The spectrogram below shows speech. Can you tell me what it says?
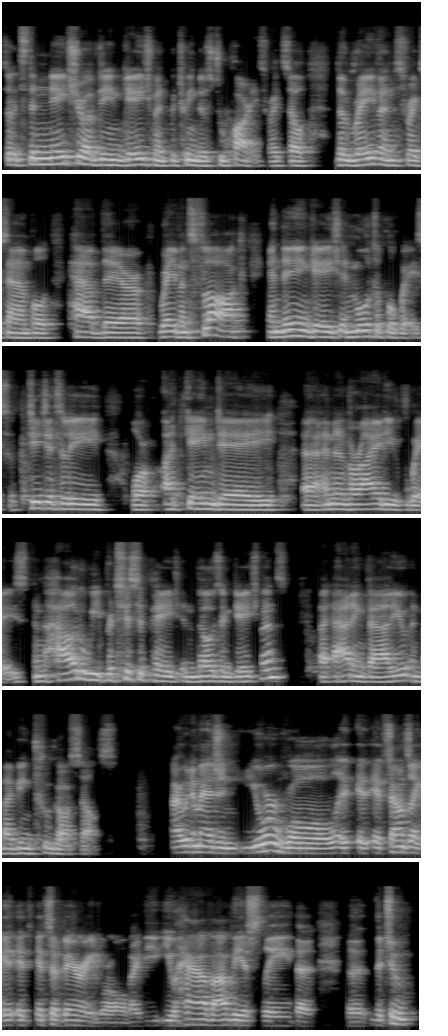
So it's the nature of the engagement between those two parties, right? So the Ravens, for example, have their Ravens flock and they engage in multiple ways, so digitally or at game day uh, and in a variety of ways. And how do we participate in those engagements? By adding value and by being true to ourselves. I would imagine your role. It, it sounds like it, it's a varied role. Right? You have obviously the, the the two.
